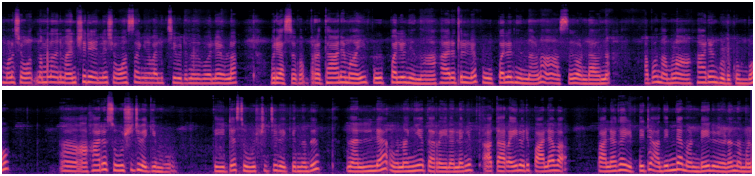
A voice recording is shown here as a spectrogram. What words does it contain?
നമ്മൾ ശ്വാ നമ്മൾ തന്നെ മനുഷ്യർ തന്നെ ശ്വാസം ഇങ്ങനെ വലിച്ചു വിടുന്നത് പോലെയുള്ള ഒരു അസുഖം. പ്രധാനമായും പൂപ്പലിൽ നിന്ന് ആഹാരത്തിലെ പൂപ്പലിൽ നിന്നാണ് ആ അസുഖം ഉണ്ടാകുന്നത് അപ്പോൾ നമ്മൾ ആഹാരം കൊടുക്കുമ്പോൾ ആഹാരം സൂക്ഷിച്ചു വെക്കുമ്പോൾ തീറ്റ സൂക്ഷിച്ച് വെക്കുന്നത് നല്ല ഉണങ്ങിയ തറയിൽ അല്ലെങ്കിൽ ആ തറയിൽ ഒരു പലവ പലക ഇട്ടിട്ട് അതിന്റെ മണ്ടയിൽ വേണം നമ്മൾ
